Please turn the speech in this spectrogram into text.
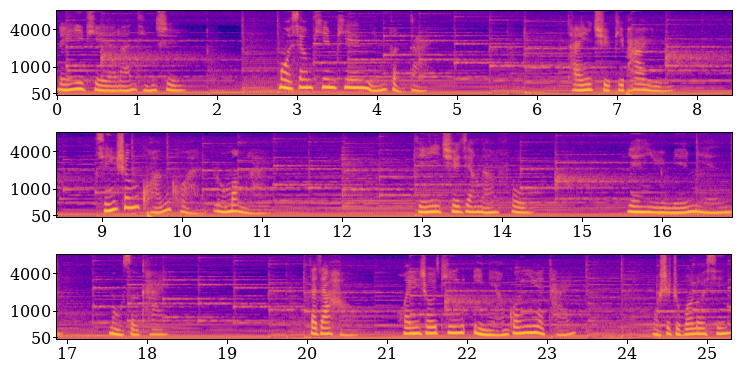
林一帖《兰亭序》：墨香翩翩凝粉黛，弹一曲琵琶语，琴声款款入梦来。点一阙江南赋，烟雨绵绵暮色开。大家好，欢迎收听一米阳光音乐台，我是主播洛心。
